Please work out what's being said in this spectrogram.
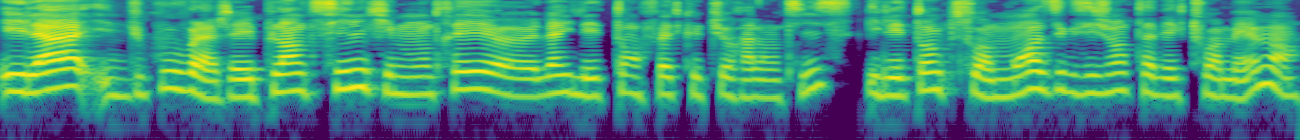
Et là, du coup, voilà, j'avais plein de signes qui montraient, là, il est temps en fait que tu ralentisses. Il est temps que tu sois moins exigeante avec toi-même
